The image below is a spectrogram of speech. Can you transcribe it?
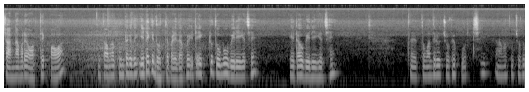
চার নম্বরে অর্ধেক পাওয়া। কিন্তু আমরা কোনটাকে এটাকে ধরতে পারি। দেখো, এটা একটু তবুও বেরিয়ে গেছে। এটাও বেরিয়ে গেছে। তাই তোমাদেরও চোখে পড়ছে, আমার তো চোখে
